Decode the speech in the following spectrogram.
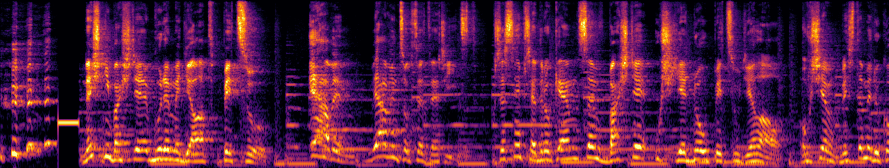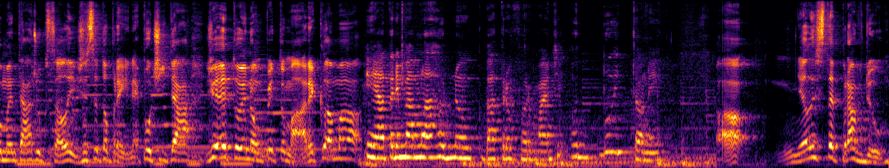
V dnešní baště budeme dělat pizzu. Já vím, já vím, co chcete říct. Přesně před rokem jsem v baště už jednou pizzu dělal. Ovšem, vy jste mi do komentářů psali, že se to prej nepočítá, že je to jenom pitomá reklama Já tady mám láhodnou formáči od Bujtony. a měli jste pravdu.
